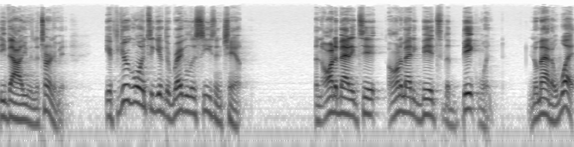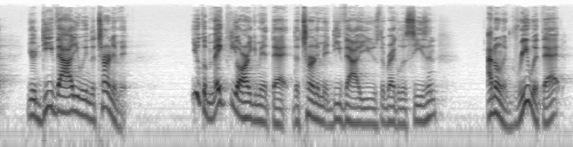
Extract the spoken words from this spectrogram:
devaluing the tournament. If you're going to give the regular season champ an automatic t- automatic bid to the big one, no matter what, you're devaluing the tournament. You could make the argument that the tournament devalues the regular season. I don't agree with that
